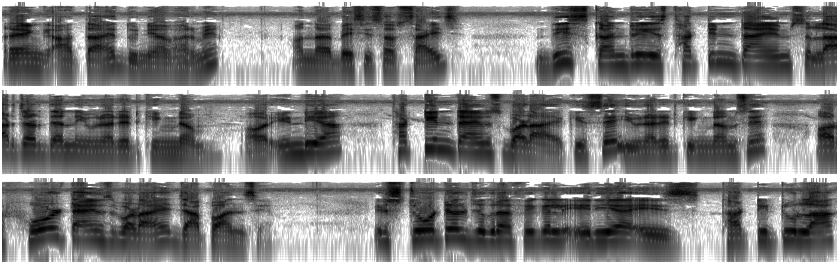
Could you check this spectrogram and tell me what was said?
रैंक आता है दुनिया भर में on the basis of size this country is thirteen times larger than United Kingdom और इंडिया थर्टीन टाइम्स बड़ा है। किससे? यूनाइटेड किंगडम से और फोर टाइम्स बड़ा है जापान से। Its total geographical area is thirty two lakh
